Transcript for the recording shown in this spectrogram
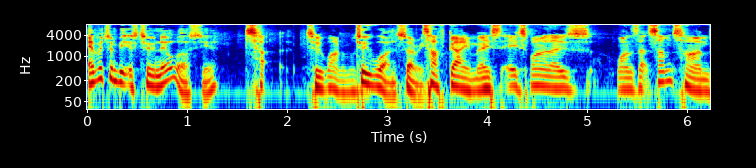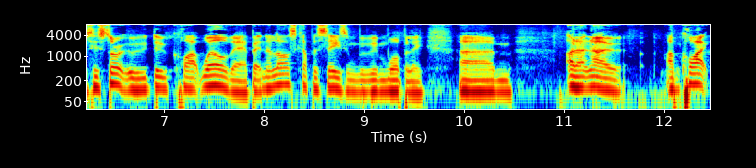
Everton beat us 2 0 last year. Two one. Two one. Sorry. Tough game. It's it's one of those ones that sometimes historically we do quite well there, but in the last couple of seasons we've been wobbly. Um, I don't know. I'm quite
